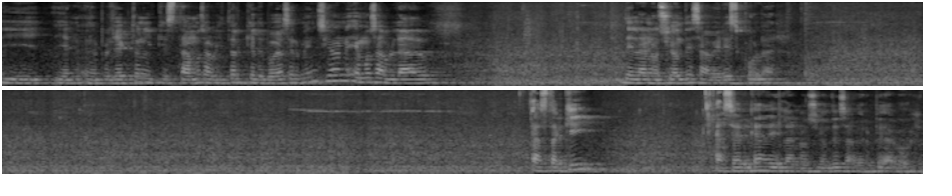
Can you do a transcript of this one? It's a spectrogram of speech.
y, en, el proyecto en el que estamos ahorita, al que les voy a hacer mención, hemos hablado de la noción de saber escolar. Hasta aquí acerca de la noción de saber pedagógico.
